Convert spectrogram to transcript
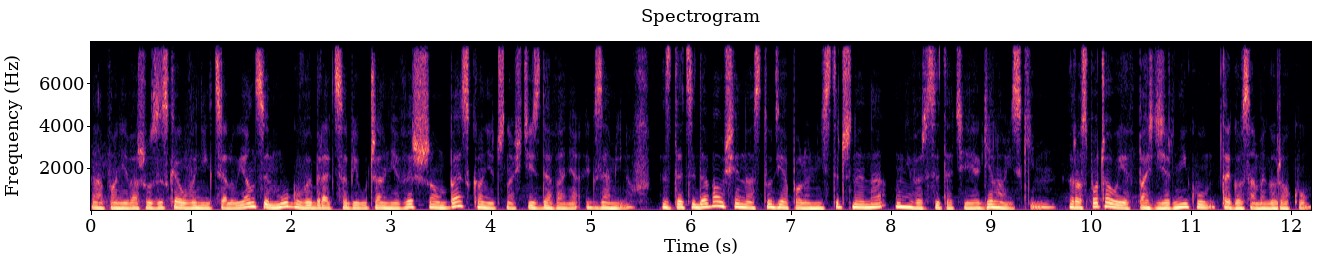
a ponieważ uzyskał wynik celujący, mógł wybrać sobie uczelnię wyższą bez konieczności zdawania egzaminów. Zdecydował się na studia polonistyczne na Uniwersytecie Jagiellońskim. Rozpoczął je w październiku tego samego roku.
